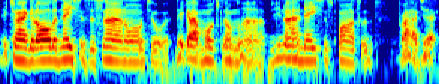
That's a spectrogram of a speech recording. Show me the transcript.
They try and get all the nations to sign on to it. They got most of them lined up. The United Nations sponsored project.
